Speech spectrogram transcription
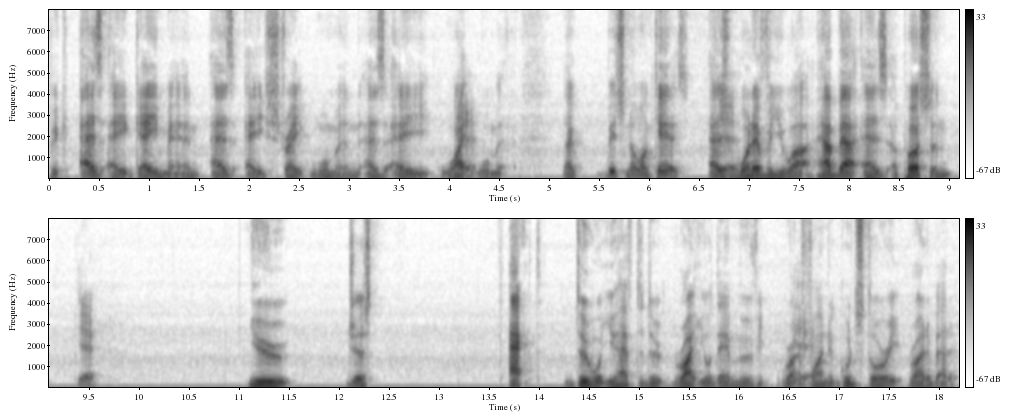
bec- as a gay man, as a straight woman, as a white Yeah. woman, like, bitch, no one cares. As Yeah. whatever you are. How about as a person, Yeah. you just act, do what you have to do, write your damn movie, right? Yeah. Find a good story, write about it.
